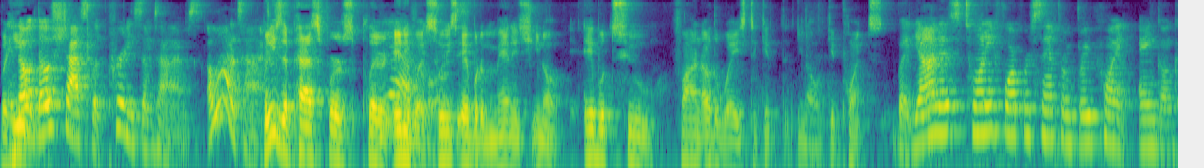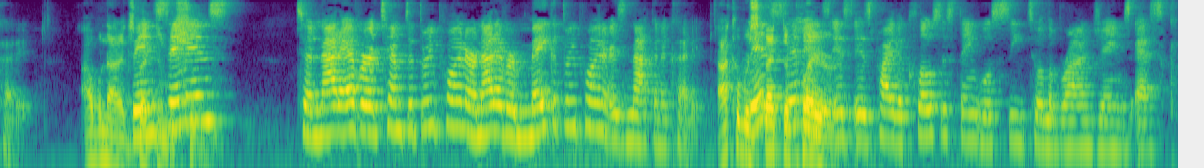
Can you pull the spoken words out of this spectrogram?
But he, those, those, shots look pretty sometimes. A lot of times. But he's a pass first player yeah, anyway, so he's able to manage, you know, able to find other ways to get the, you know get points. But Giannis, twenty four percent from three point ain't gonna cut it. I would not expect Ben Simmons to, to, not ever attempt a three pointer or not ever make a three pointer is not gonna cut it. I can respect ben the player. Is is probably the closest thing we'll see to a LeBron James esque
